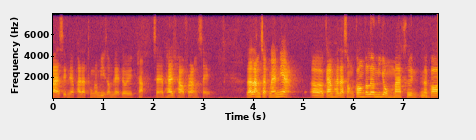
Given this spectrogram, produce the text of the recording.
แปดสิบเนี่ยผ่าตัดถุงน้ำดีสำเร็จโดยครับศัลยแพทย์ชาวฝรั่งเศส แล้วหลังจากนั้นเนี่ยเอ่อการผ่าตัดส่องกล้องก็เริ่มนิยมมากขึ้นอืมแล้วก็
